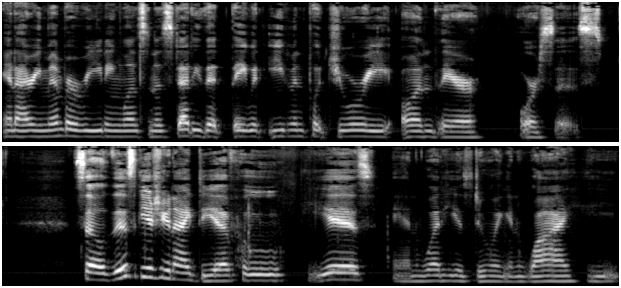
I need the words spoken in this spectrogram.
And I remember reading once in a study that they would even put jewelry on their horses. So, this gives you an idea of who he is and what he is doing and why he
